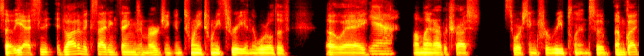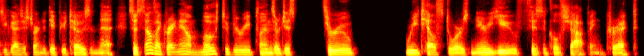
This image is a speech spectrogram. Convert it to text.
So, yeah, it's a lot of exciting things emerging in 2023 in the world of OA, yeah. online arbitrage sourcing for replen. So, I'm glad you guys are starting to dip your toes in that. So, it sounds like right now, most of your replens are just through retail stores near you, physical shopping, correct?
